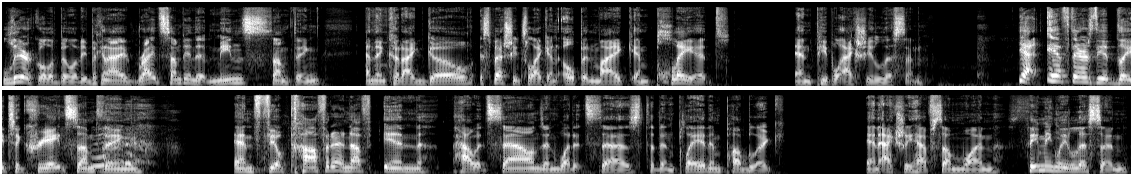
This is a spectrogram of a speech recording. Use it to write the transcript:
lyrical ability. But can I write something that means something? And then could I go, especially to like an open mic and play it and people actually listen? Yeah, if there's the ability to create something and feel confident enough in how it sounds and what it says to then play it in public and actually have someone seemingly listen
